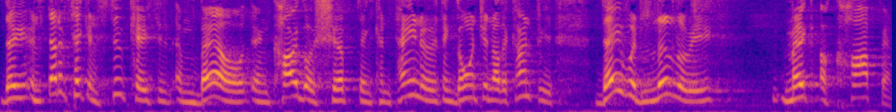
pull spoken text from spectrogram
they, instead of taking suitcases and bales and cargo ships and containers and going to another country, they would literally make a coffin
